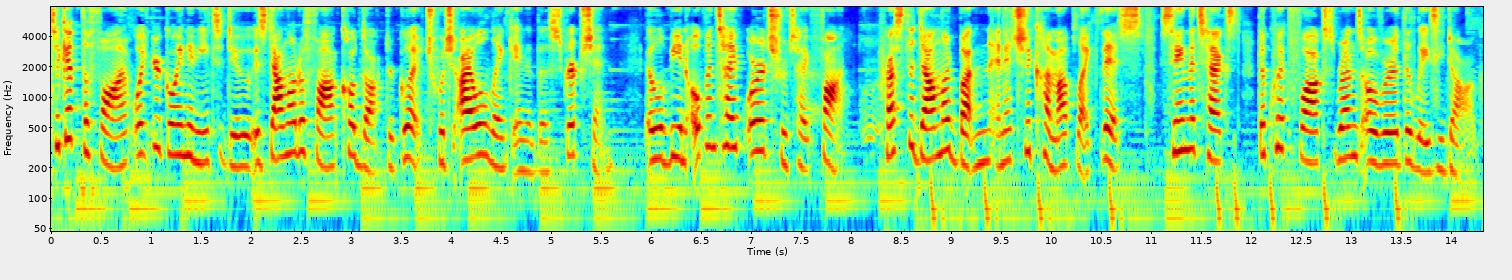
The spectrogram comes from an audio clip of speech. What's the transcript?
To get the font, what you're going to need to do is download a font called Dr. Glitch, which I will link in the description. It will be an OpenType or a TrueType font. Press the download button and it should come up like this, saying the text, the quick fox runs over the lazy dog.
